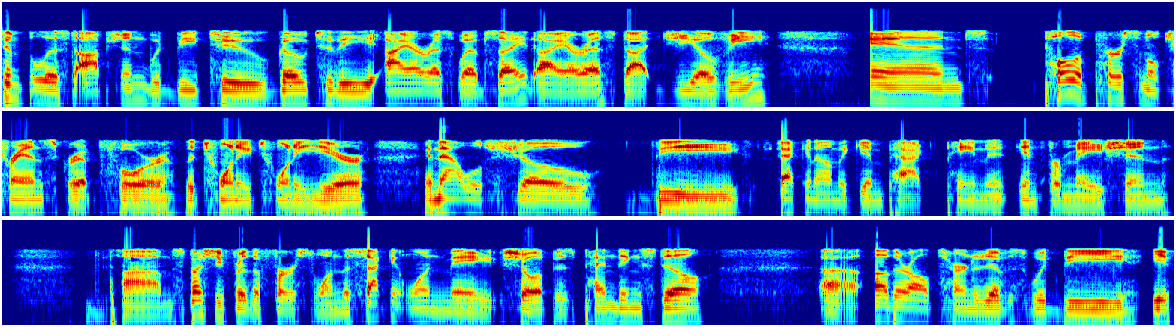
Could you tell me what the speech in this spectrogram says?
simplest option would be to go to the IRS website, irs.gov, and pull a personal transcript for the 2020 year, and that will show the economic impact payment information, um, especially for the first one. The second one may show up as pending still. Uh, other alternatives would be if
